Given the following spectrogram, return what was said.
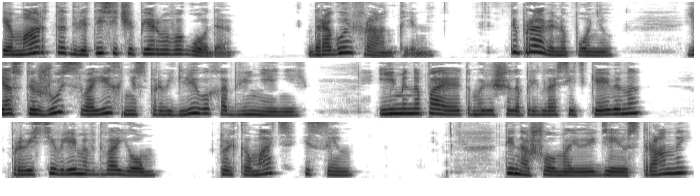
марта 2001 года. Дорогой Франклин, ты правильно понял. Я стыжусь своих несправедливых обвинений. И именно поэтому решила пригласить Кевина провести время вдвоем, только мать и сын. Ты нашел мою идею странной,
